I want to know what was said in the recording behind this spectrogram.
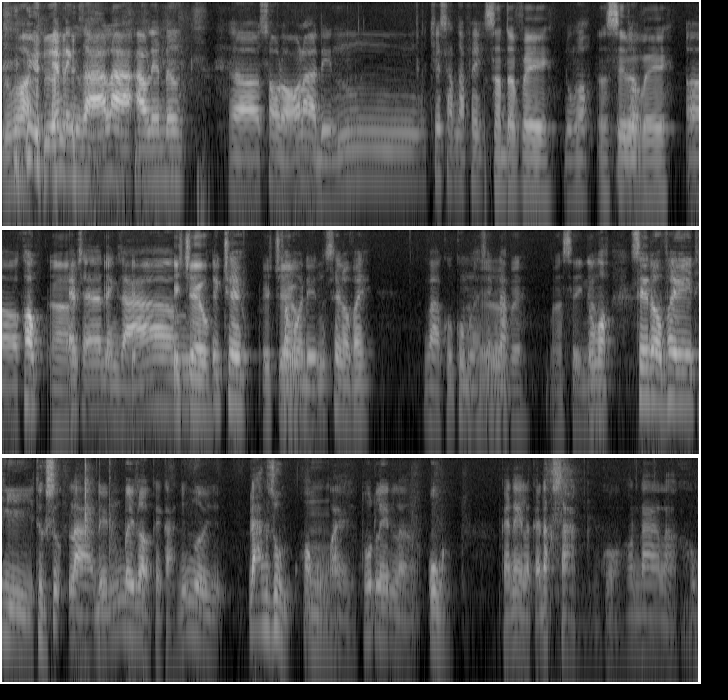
Đúng rồi. Em đánh giá là Outlander Ờ, sau đó là đến chiếc Santa Fe. Santa Fe. Đúng rồi. Ờ, CRV Ờ, không À. em sẽ đánh giá X-Trail. X-Trail. X-Trail. xong rồi đến CRV và cuối cùng là xích 5 CRV và C5 đúng không CRV thì thực sự là đến bây giờ kể cả những người đang dùng họ Ừ. cũng phải thốt lên là ồn. Cái này là cái đặc sản của Honda là không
